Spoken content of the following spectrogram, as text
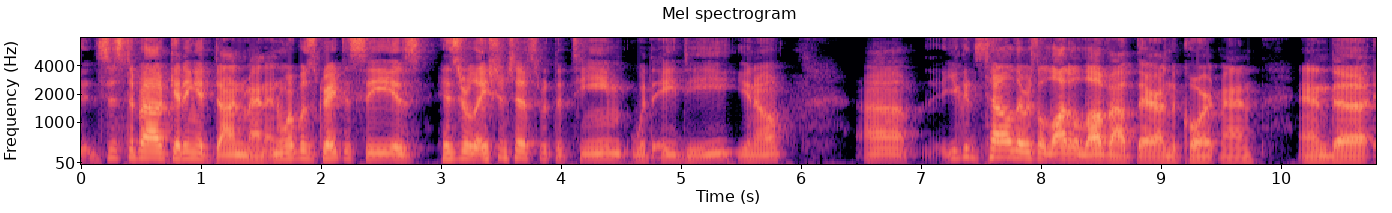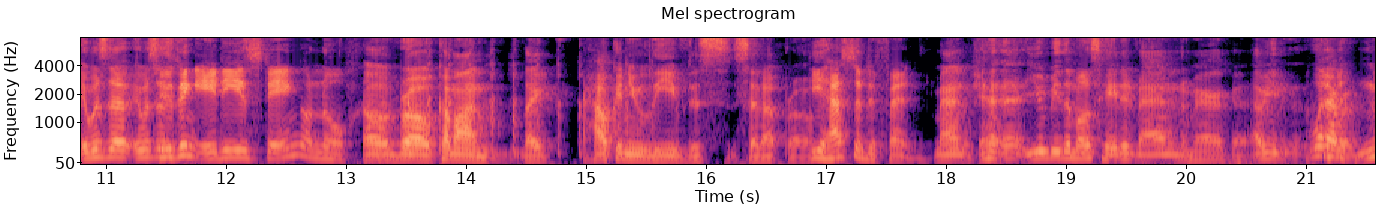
it's just about getting it done, man. And what was great to see is his relationships with the team, with AD. You know, uh, you could tell there was a lot of love out there on the court, man. And uh, it was a it was do a you think ad is staying or no oh, bro, come on, like how can you leave this setup, bro? he has to defend Man, sure. you'd be the most hated man in America. I mean, whatever.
